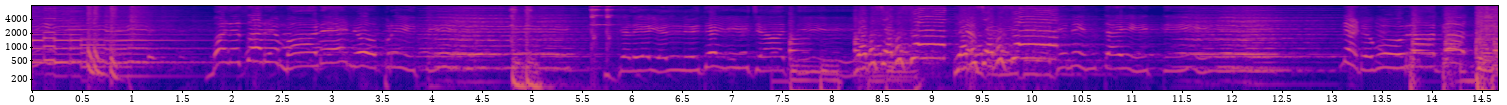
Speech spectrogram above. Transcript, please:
ಮನಸರೆ ಮಾಡೇನೋ ಪ್ರೀತಿ ಗೆಳೆಯ ಎಲ್ಲಿದೆ ಈ ಜಾತಿ ನಿಂತೈತಿ ನಡುವೂರಾಗ ನಡು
